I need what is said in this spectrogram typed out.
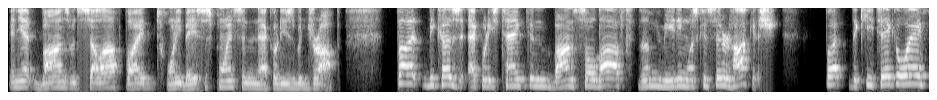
And yet bonds would sell off by 20 basis points and equities would drop. But because equities tanked and bonds sold off, the meeting was considered hawkish. But the key takeaway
